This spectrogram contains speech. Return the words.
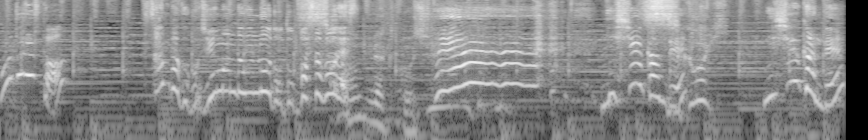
本当ですか？350万ダウンロードを突破したそうです。350えー、2週間で？すごい。2週間で？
